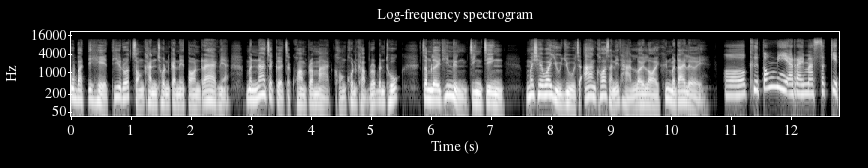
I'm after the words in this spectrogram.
อุบัติเหตุที่รถสองคันชนกันในตอนแรกเนี่ย มันน่าจะเกิดจากความประมาทของคนขับรถบรรทุกจำเลยที่หนึ่งจริง ๆ ไม่ใช่ว่าอยู่ๆจะอ้างข้อสันนิษฐานลอยๆ ขึ้นมาได้เลยอ๋อคือต้องมีอะไรมาสะกิด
